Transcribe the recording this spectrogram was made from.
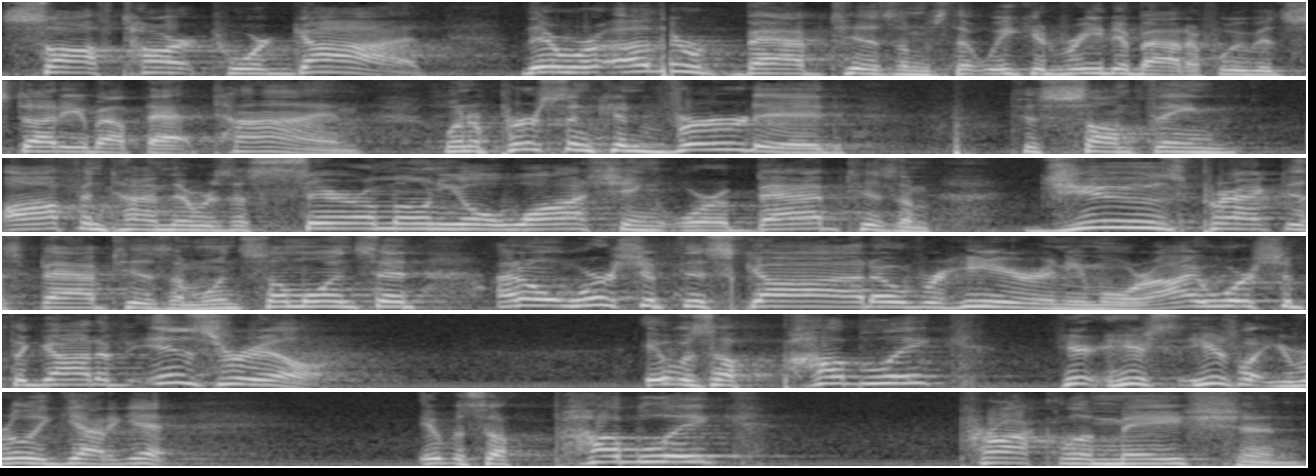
soft heart toward God. There were other baptisms that we could read about if we would study about that time. When a person converted to something, oftentimes there was a ceremonial washing or a baptism. Jews practiced baptism. When someone said, I don't worship this God over here anymore, I worship the God of Israel. It was a public, here, here's, here's what you really got to get it was a public proclamation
